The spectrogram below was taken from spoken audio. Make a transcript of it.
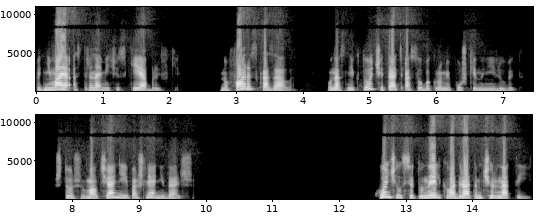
поднимая астрономические обрывки. Но Фара сказала, «У нас никто читать особо кроме Пушкина не любит». Что ж, в молчании пошли они дальше. Кончился туннель квадратом черноты,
